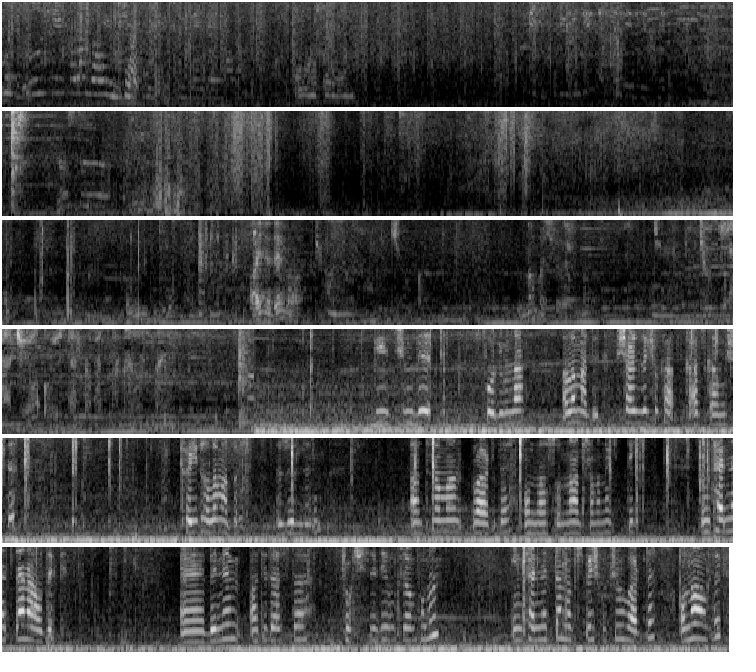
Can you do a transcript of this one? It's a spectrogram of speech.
nasıl? Bu nasıl? Bunun şeyi falan daha yumuşak. Üst yüzeyleri falan. Olur mu sana onu? Aynı değil mi o? Yüzden kapatmak zorundayım. Biz şimdi sporyumdan alamadık. Şarjda çok az kalmıştı. Kayıt alamadım. Özür dilerim. Antrenman vardı. Ondan sonra antrenmana gittik. İnternetten aldık. Ee, benim Adidas'ta çok istediğim kramponun internetten 35.5'u vardı. Onu aldık.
